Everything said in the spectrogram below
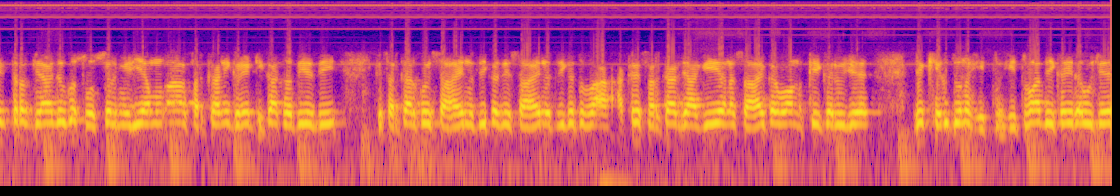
એક તરફ જણાવી દઉં કે સોશિયલ મીડિયામાં સરકારની ઘણી ટીકા થતી હતી કે સરકાર કોઈ સહાય નથી કરતી, સહાય નથી કરતી આખરે સરકાર જાગી અને સહાય કરવાનું નક્કી કર્યું છે. જે ખેડૂતોના હિત, હિતમાં દેખાઈ રહ્યું છે.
